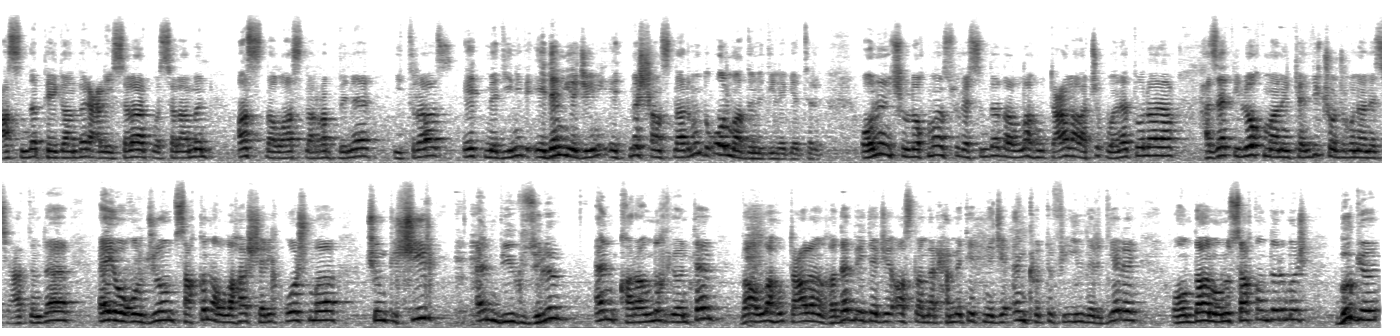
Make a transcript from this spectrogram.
aslında Peygamber aleyhissalatü vesselamın asla ve asla Rabbine itiraz etmediğini ve edemeyeceğini, etme şanslarının da olmadığını dile getirir. Onun için Lokman suresinde de Allahu Teala açık ve net olarak Hazreti Lokman'ın kendi çocuğuna nasihatinde ey oğulcuğum sakın Allah'a şerik koşma. Çünkü şirk en büyük zulüm, en karanlık yöntem ve Allahu Teala'nın gadab edeceği, asla merhamet etmeyeceği en kötü fiildir. diyerek ondan onu sakındırmış. Bugün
